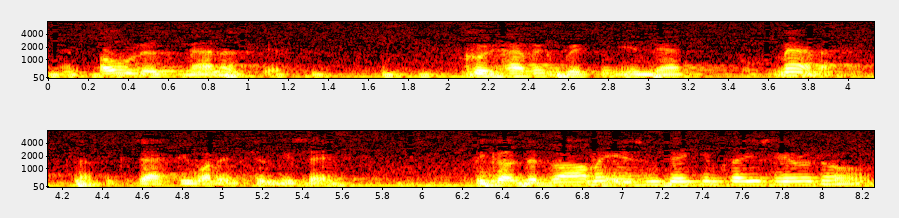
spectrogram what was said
and oldest manuscripts could have it written in that manner. That's exactly what it should be said. Because the drama isn't taking place here at all.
